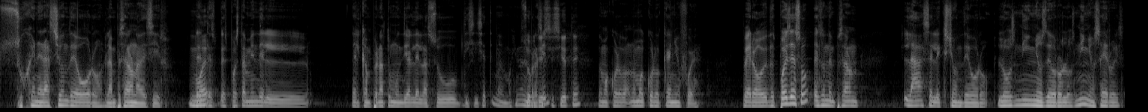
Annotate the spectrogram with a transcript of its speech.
su generación de oro, la empezaron a decir. No De- des- después también del, del campeonato mundial de la sub-17, me imagino, en Brasil. Sub-17. No me acuerdo, no me acuerdo qué año fue. Pero después de eso es donde empezaron la selección de oro, los niños de oro, los niños héroes.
